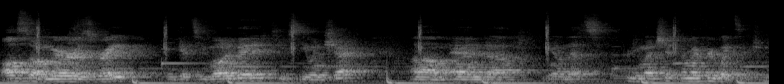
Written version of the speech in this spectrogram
Also, a mirror is great. It gets you motivated, keeps you in check. Um, and, uh, you know, that's pretty much it for my free weight section.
